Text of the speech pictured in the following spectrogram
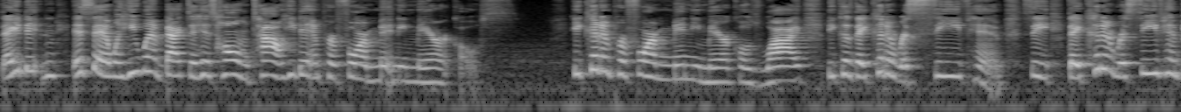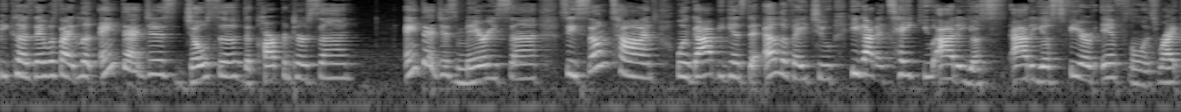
they didn't, it said when he went back to his hometown, he didn't perform many miracles. He couldn't perform many miracles. Why? Because they couldn't receive him. See, they couldn't receive him because they was like, look, ain't that just Joseph, the carpenter's son? Ain't that just Mary's son? See, sometimes when God begins to elevate you, he got to take you out of your out of your sphere of influence, right?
